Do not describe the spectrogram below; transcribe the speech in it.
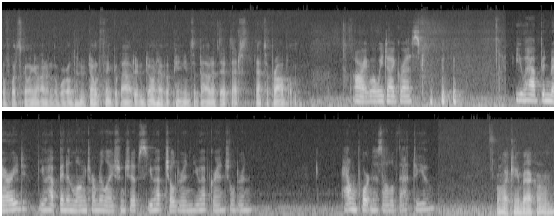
of what's going on in the world and who don't think about it and don't have opinions about it, that, that's, that's a problem. All right, well, we digressed. you have been married, you have been in long term relationships, you have children, you have grandchildren. How important is all of that to you? Well, I came back home.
